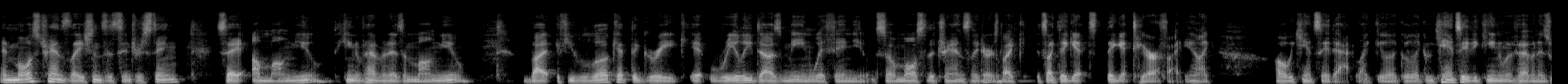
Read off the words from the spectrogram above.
and most translations it's interesting say among you the kingdom of heaven is among you but if you look at the greek it really does mean within you and so most of the translators like it's like they get they get terrified you know like oh we can't say that like like, like we can't say the kingdom of heaven is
